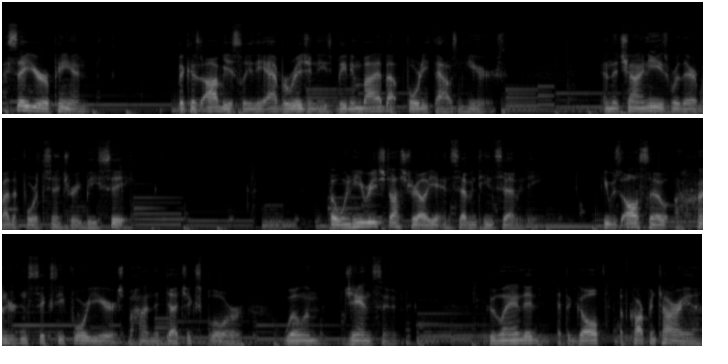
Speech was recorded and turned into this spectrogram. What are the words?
I say European because obviously the Aborigines beat him by about 40,000 years, and the Chinese were there by the 4th century BC. But when he reached Australia in 1770, he was also 164 years behind the Dutch explorer Willem Janszoon, who landed at the Gulf of Carpentaria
